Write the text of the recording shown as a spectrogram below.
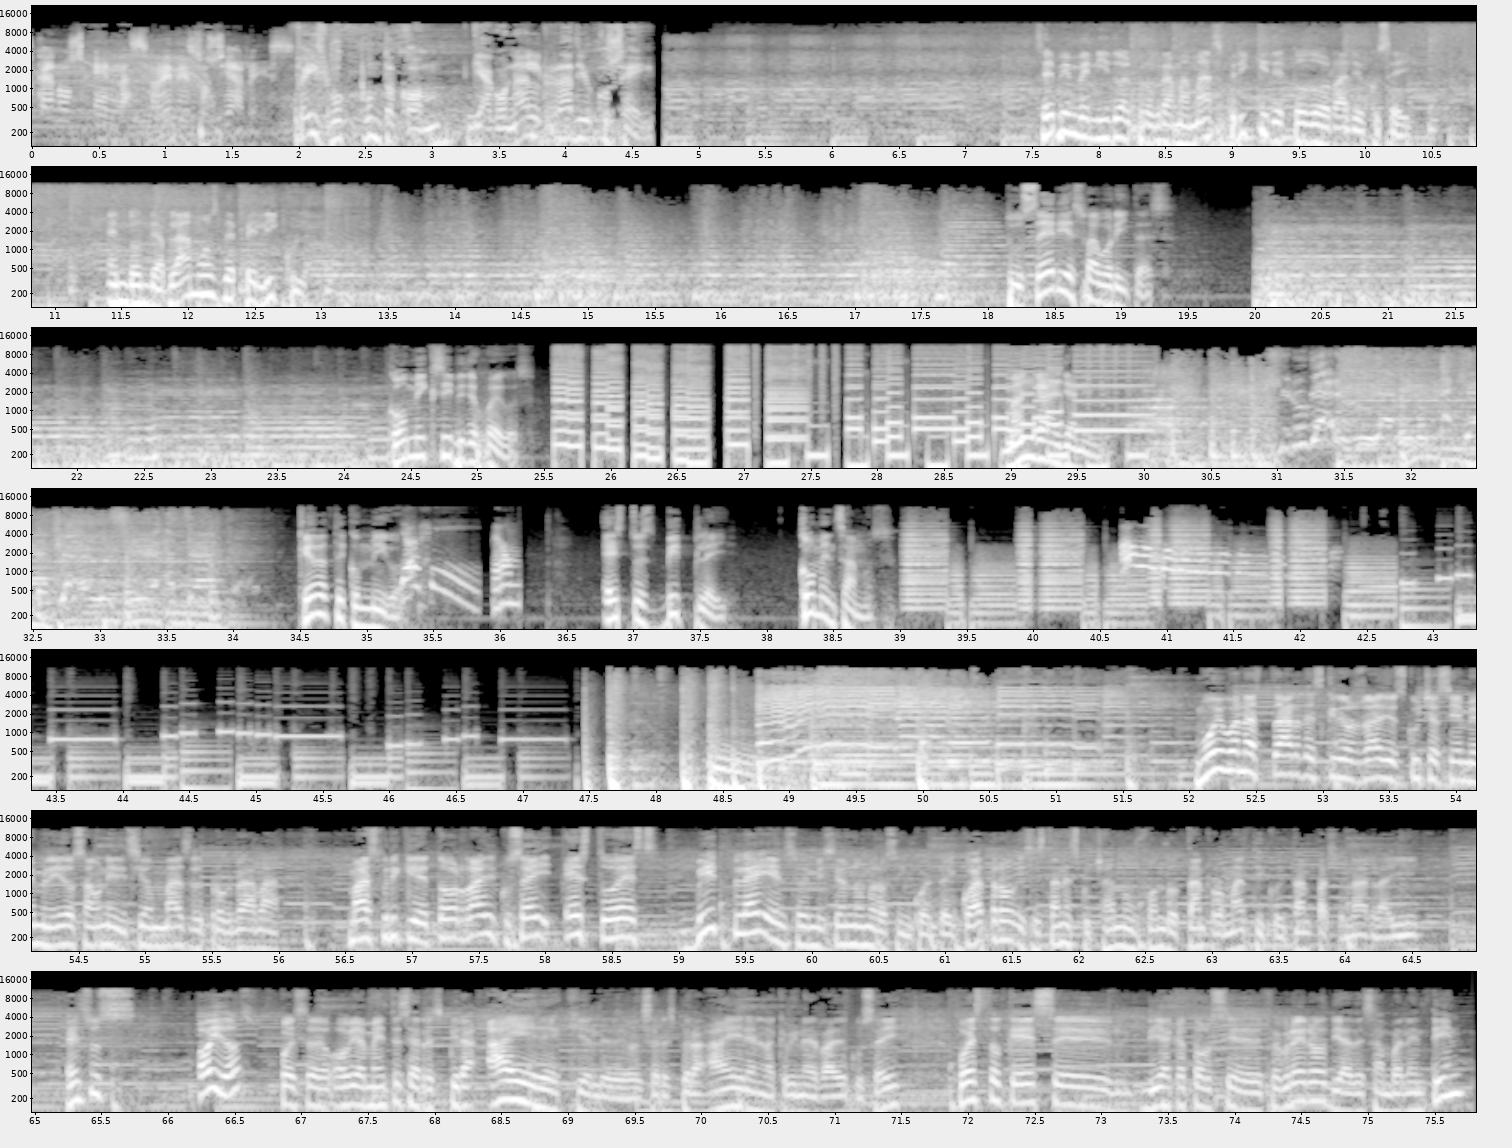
Búscanos en las redes sociales. Facebook.com Diagonal Radio Cusey. Sé bienvenido al programa más friki de todo Radio Cusey, en donde hablamos de películas. Tus series favoritas. Cómics y videojuegos. Manga y anime. Quédate conmigo. Esto es BitPlay. Comenzamos. Muy buenas tardes, queridos Radio Escucha, sean bienvenidos a una edición más del programa más friki de todo Radio Cusey. Esto es BitPlay en su emisión número 54 y si están escuchando un fondo tan romántico y tan pasional ahí en sus oídos, pues eh, obviamente se respira aire aquí el día de hoy, se respira aire en la cabina de Radio Cusey, puesto que es el día 14 de febrero, día de San Valentín.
